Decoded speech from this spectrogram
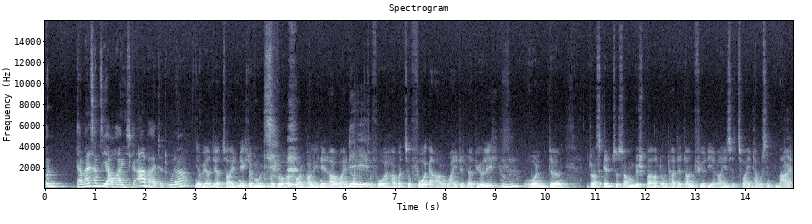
Und damals haben Sie ja auch eigentlich gearbeitet, oder? Ja, während der Zeit nicht. Am Motorradfahren kann ich nicht arbeiten. Nee. Aber ich zuvor, habe zuvor gearbeitet natürlich. Mhm. Und äh, etwas Geld zusammengespart und hatte dann für die Reise 2000 Mark.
